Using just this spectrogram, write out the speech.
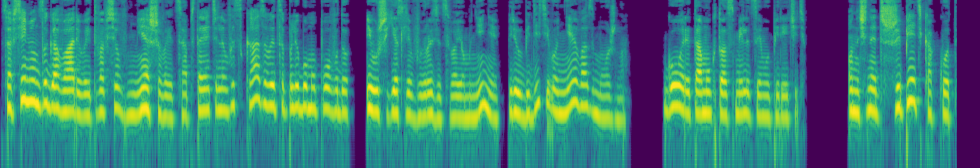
Со всеми он заговаривает, во все вмешивается, обстоятельно высказывается по любому поводу, и уж если выразит свое мнение, переубедить его невозможно. Горе тому, кто осмелится ему перечить. Он начинает шипеть, как кот,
